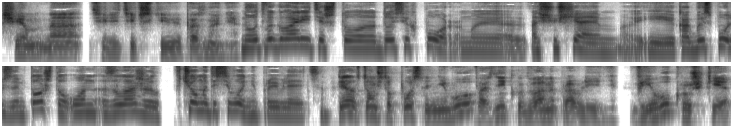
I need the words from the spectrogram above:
чем на теоретические познания. Но вот вы говорите, что до сих пор мы ощущаем и как бы используем то, что он заложил. В чем это сегодня проявляется? Дело в том, что после него возникло два направления. В его кружке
